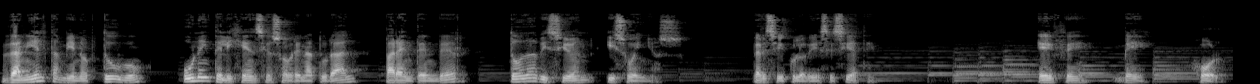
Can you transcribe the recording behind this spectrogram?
Daniel también obtuvo una inteligencia sobrenatural para entender toda visión y sueños. Versículo 17. F. B. Hall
